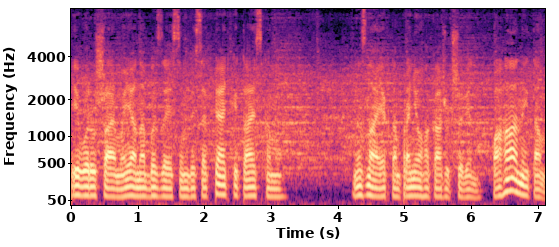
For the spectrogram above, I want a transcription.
І вирушаємо. Я на БЗ-75 китайському. Не знаю, як там про нього кажуть, що він поганий. Там,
